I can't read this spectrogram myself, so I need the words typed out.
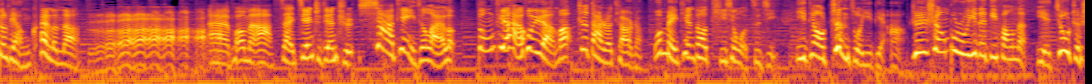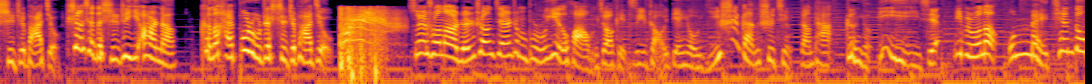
就凉快了呢。哎，朋友们啊，再坚持坚持，夏天已经来了，冬天还会远吗？这大热天的，我每天都要提醒我自己，一定要振作一点啊！人生不如意的地方呢，也就这十之八九，剩下的十之一二呢，可能还不如这十之八九。所以说呢，人生既然这么不如意的话，我们就要给自己找一点有仪式感的事情，让它更有意义一些。你比如呢，我每天都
